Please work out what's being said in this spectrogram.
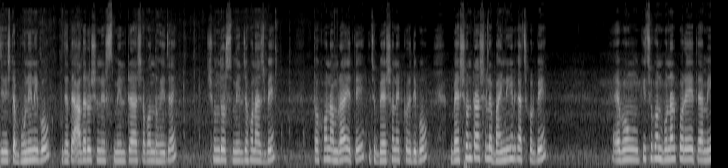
জিনিসটা ভুনে নিব, যাতে আদা রসুনের স্মেলটা আসা বন্ধ হয়ে যায়। সুন্দর স্মেল যখন আসবে, তখন আমরা এতে কিছু বেসন অ্যাড করে দেব। বেসনটা আসলে বাইন্ডিংয়ের কাজ করবে, এবং কিছুক্ষণ বোনার পরে এতে আমি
